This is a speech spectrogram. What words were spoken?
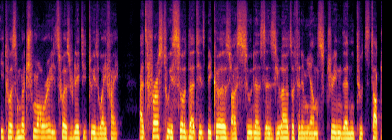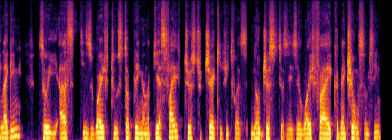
It was much more it was related to his wi-fi at first we thought that it's because as soon as there's lots of enemy on screen then it would start lagging So he asked his wife to stop playing on a PS5 just to check if it was not just the Wi-Fi connection or something.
